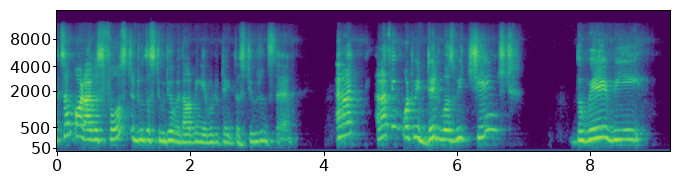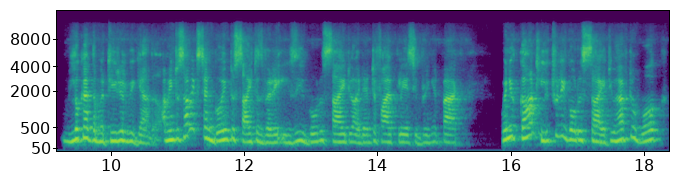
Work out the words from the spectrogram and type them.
at some point, I was forced to do the studio without being able to take the students there. And I, and I think what we did was we changed the way we look at the material we gather. I mean, to some extent, going to site is very easy. You go to site, you identify a place, you bring it back. When you can't literally go to site, you have to work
